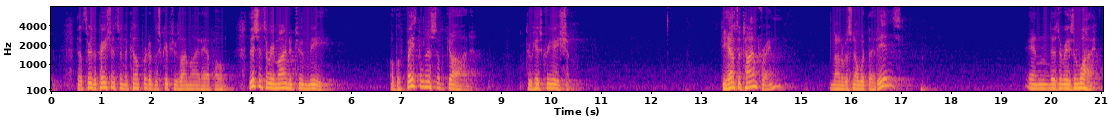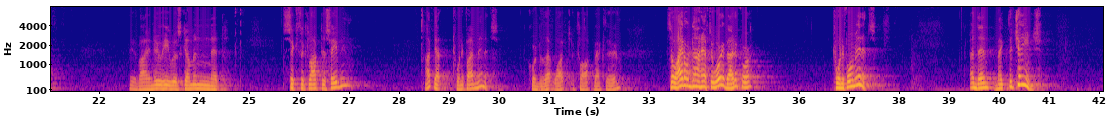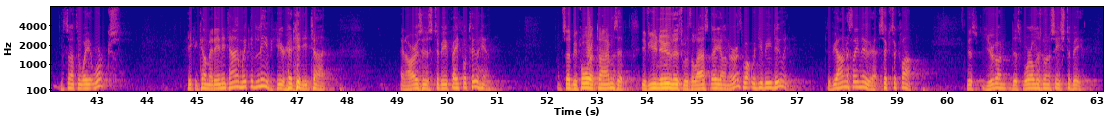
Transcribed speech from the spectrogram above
that through the patience and the comfort of the scriptures I might have hope. This is a reminder to me of the faithfulness of God to his creation. He has the time frame. None of us know what that is. And there's a reason why. If I knew he was coming at six o'clock this evening, I've got 25 minutes, according to that watch clock back there. So I do not have to worry about it for 24 minutes. And then make the change. That's not the way it works. He could come at any time. We could leave here at any time. And ours is to be faithful to Him. I've said before at times that if you knew this was the last day on earth, what would you be doing? If you honestly knew at six o'clock, this, you're going, this world is going to cease to be,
